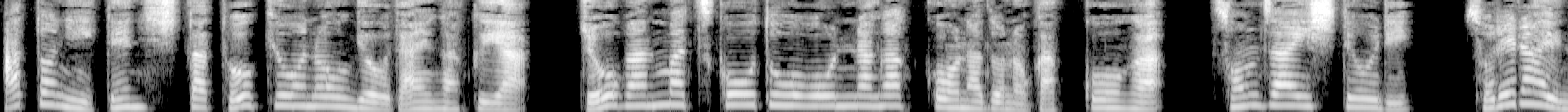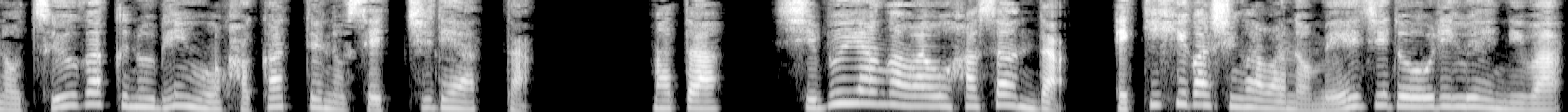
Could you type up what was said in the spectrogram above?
後に移転した東京農業大学や常磐松高等女学校などの学校が存在しており、それらへの通学の便を図っての設置であった。また、渋谷川を挟んだ駅東側の明治通り上には、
